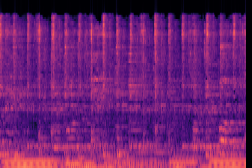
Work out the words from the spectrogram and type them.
Thank you.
